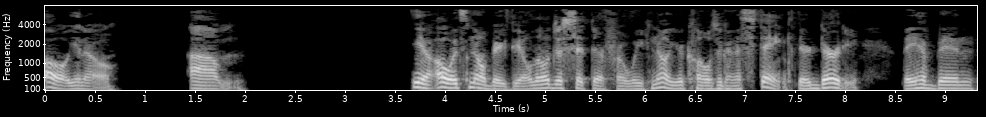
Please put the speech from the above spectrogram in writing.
oh, you know, um, you know, oh, it's no big deal. They'll just sit there for a week. No, your clothes are going to stink. They're dirty. They have been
